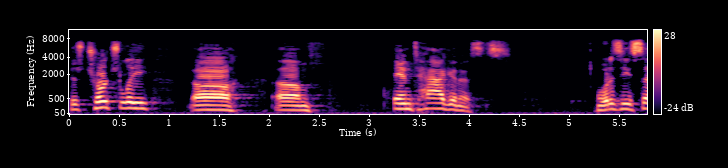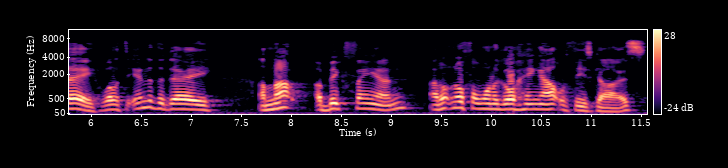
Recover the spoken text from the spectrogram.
his churchly uh, um, antagonists. What does he say? Well, at the end of the day, I'm not a big fan. I don't know if I want to go hang out with these guys.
